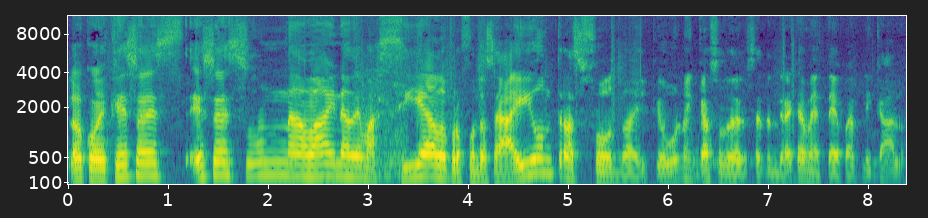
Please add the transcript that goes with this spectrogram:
Loco, es que eso es, eso es una vaina demasiado profunda. O sea, hay un trasfondo ahí que uno en caso de se tendría que meter para explicarlo.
